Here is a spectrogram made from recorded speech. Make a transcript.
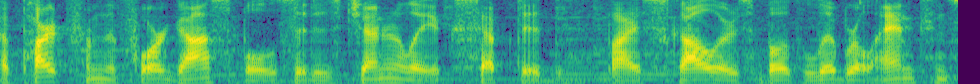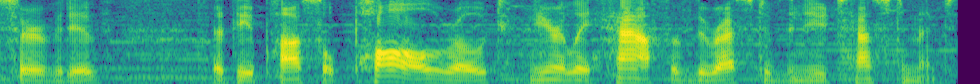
Apart from the four Gospels, it is generally accepted by scholars both liberal and conservative that the Apostle Paul wrote nearly half of the rest of the New Testament.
